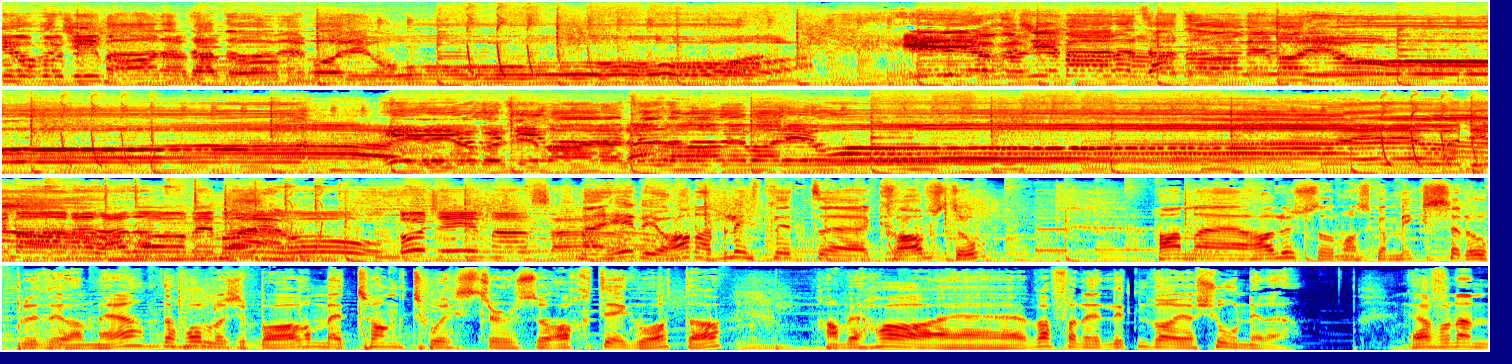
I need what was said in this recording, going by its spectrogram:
Ho, ho. Hideo han har tatt over Mario. Hideo Kojima, han har tatt over Mario. Hideo Kojima, han har tatt over Mario. Hideo Kojima, han har tatt over Mario. Kojima-san. Men Hideo han har blitt litt uh, kravstor. Han eh, har lyst til at man skal mikse det opp litt mer. Det holder ikke bare med tongue twisters og artige gåter. Han vil ha eh, i hvert fall en liten variasjon i det. I for den,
